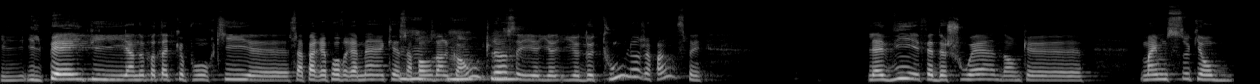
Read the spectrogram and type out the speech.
ils, ils payent, puis il y en a peut-être que pour qui ça paraît pas vraiment que ça Mhm, passe dans le mhm, compte. Là, mhm. C'est- il y, y a de tout, là, je pense. Mais la vie est faite de choix, donc même ceux qui ont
